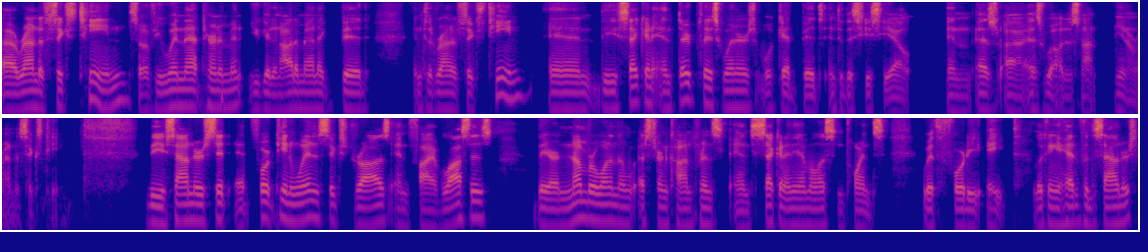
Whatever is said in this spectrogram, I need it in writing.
uh, round of 16. So if you win that tournament, you get an automatic bid into the round of 16, and the second and third place winners will get bids into the CCL and as uh, as well, just not you know round of 16. The Sounders sit at 14 wins, six draws, and five losses. They are number one in the Western Conference and second in the MLS in points with 48. Looking ahead for the Sounders,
